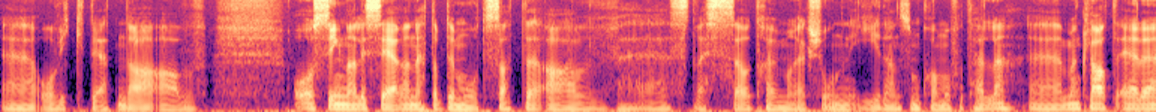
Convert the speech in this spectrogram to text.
Eh, og viktigheten da av å signalisere nettopp det motsatte av eh, stresset og traumereaksjonen i den som kommer og forteller. Eh, men klart er det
